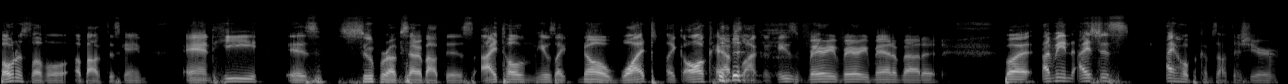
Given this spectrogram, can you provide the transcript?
bonus level about this game, and he is super upset about this. I told him he was like, "No, what?" Like all caps lock. Like, he's very, very mad about it. But I mean, I just I hope it comes out this year.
